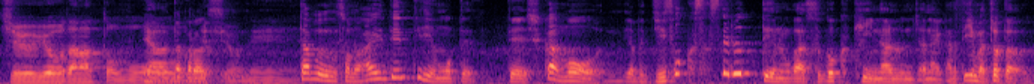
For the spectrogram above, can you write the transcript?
重要だなと思うんですよね。多分そのアイデンティティを持ってて、しかもやっぱ持続させるっていうのがすごくキーになるんじゃないかなって、今ちょっと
